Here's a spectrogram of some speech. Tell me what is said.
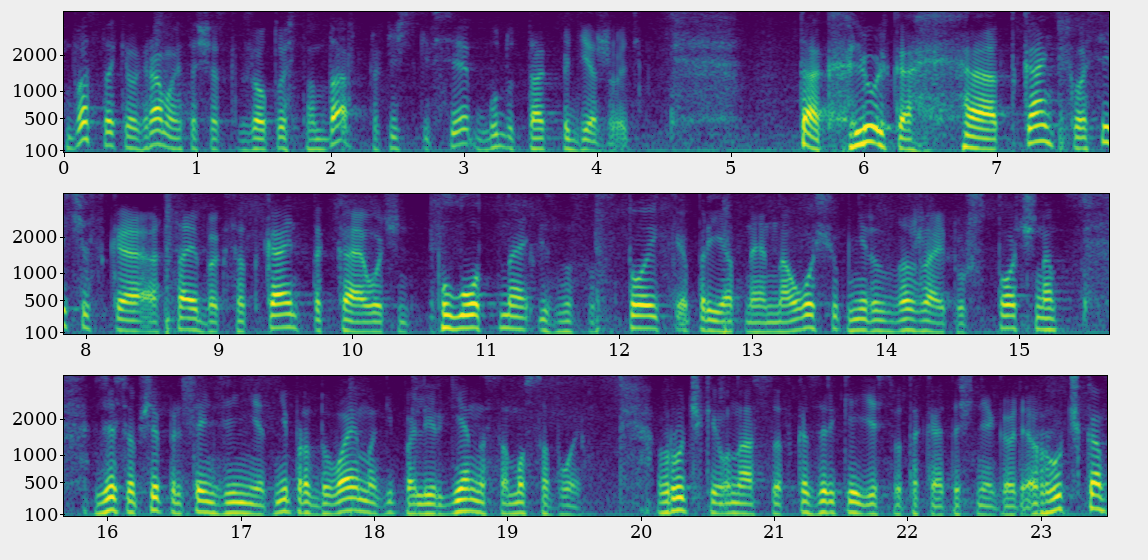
22 килограмма это сейчас как золотой стандарт, практически все будут так выдерживать. Так, люлька. Э, ткань классическая, Cybex ткань такая очень плотная, износостойкая, приятная на ощупь, не раздражает уж точно. Здесь вообще претензий нет, не продуваемо, гипоаллергенно, само собой. В ручке у нас в козырьке есть вот такая, точнее говоря, ручка.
